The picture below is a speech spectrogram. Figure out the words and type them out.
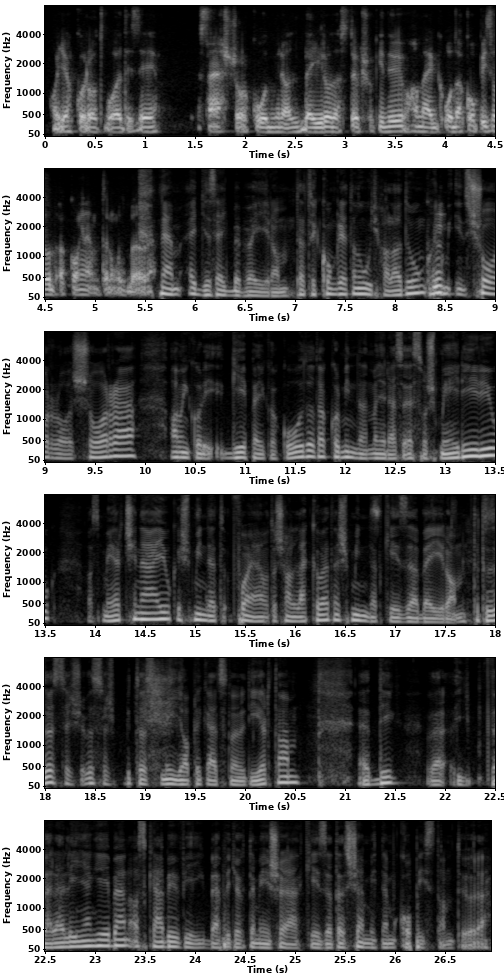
hogy akkor ott volt izé száz sor kód, mire azt beírod, az tök sok idő, ha meg oda kopizod, akkor nem tanulsz belőle. Nem, egy az egybe beírom. Tehát, hogy konkrétan úgy haladunk, hm. hogy sorról sorra, amikor gépeljük a kódot, akkor mindent magyarázza, ezt most miért írjuk, azt miért csináljuk, és mindent folyamatosan lekövetem, és mindent kézzel beírom. Tehát az összes, összes az négy applikációt, amit írtam eddig, vele, így vele lényegében, az kb. végig bepötyögtem én saját kézzel, tehát semmit nem kopiztam tőle.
